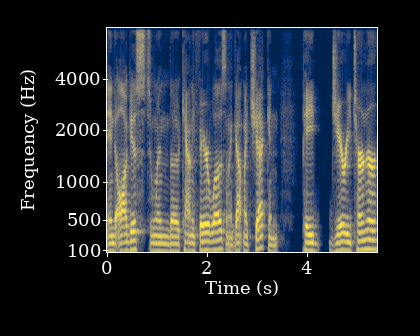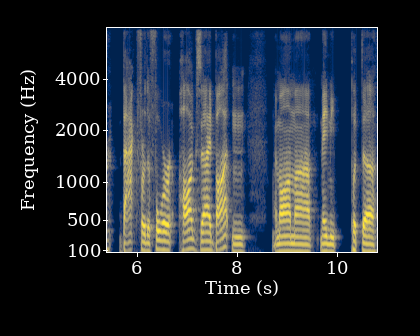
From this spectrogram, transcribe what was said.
into August when the county fair was and I got my check and paid Jerry Turner back for the four hogs that I bought. And my mom, uh, made me put the,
